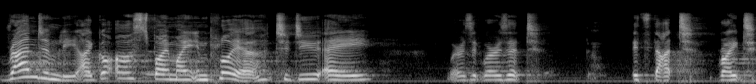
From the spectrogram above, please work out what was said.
randomly, I got asked by my employer to do a, where is it, where is it? It's that, right?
